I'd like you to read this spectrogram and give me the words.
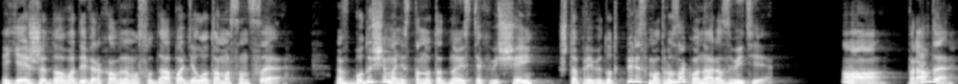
есть же доводы Верховного суда по делу Тома Сенсе. В будущем они станут одной из тех вещей, что приведут к пересмотру закона о развитии. О, правда?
